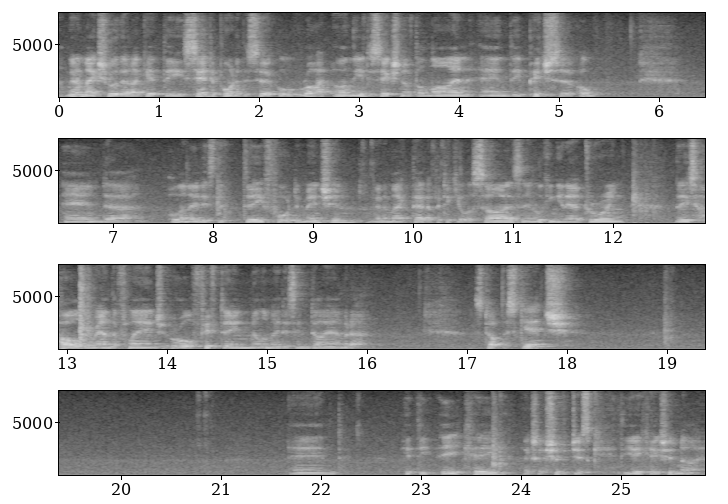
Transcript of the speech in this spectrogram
I'm going to make sure that I get the center point of the circle right on the intersection of the line and the pitch circle. And uh, all I need is the D4 dimension. I'm going to make that a particular size. And looking at our drawing these holes around the flange are all 15 millimeters in diameter. Stop the sketch and hit the E key. Actually, I should have just hit the E key, shouldn't I?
